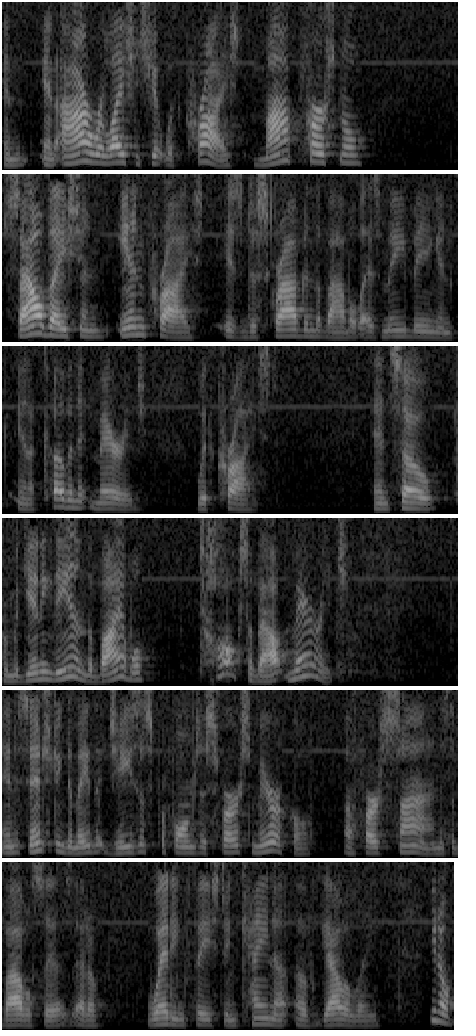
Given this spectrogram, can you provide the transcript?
And in our relationship with Christ, my personal salvation in Christ is described in the Bible as me being in, in a covenant marriage with Christ. And so, from beginning to end, the Bible talks about marriage. And it's interesting to me that Jesus performs his first miracle, a first sign, as the Bible says, at a wedding feast in Cana of Galilee. You know,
